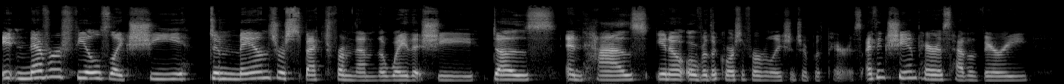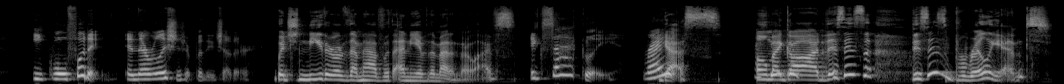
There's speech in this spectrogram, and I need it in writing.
it never feels like she demands respect from them the way that she does and has, you know, over the course of her relationship with Paris. I think she and Paris have a very equal footing in their relationship with each other. Which neither of them have with any of the men in their lives. Exactly. Right? Yes. Oh my think that- god, this is this is brilliant.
